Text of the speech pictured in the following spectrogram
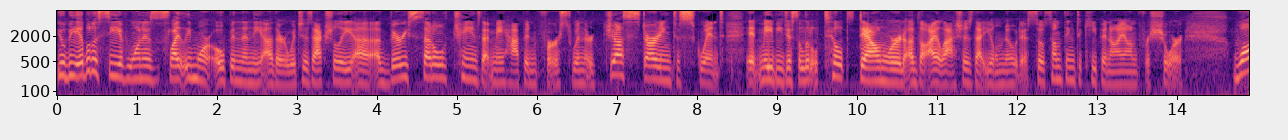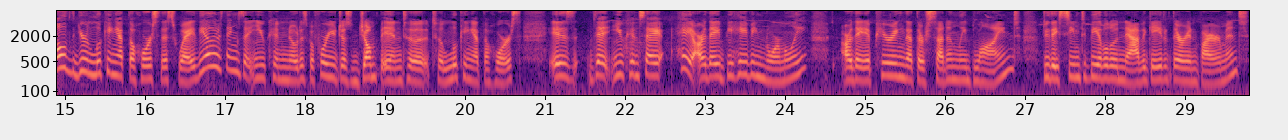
you'll be able to see if one is slightly more open than the other, which is actually a, a very subtle change that may happen first when they're just starting to squint. It may be just a little tilt downward of the eyelashes that you'll notice. So, something to keep an eye on for sure while you're looking at the horse this way, the other things that you can notice before you just jump into to looking at the horse is that you can say, hey, are they behaving normally? Are they appearing that they're suddenly blind? Do they seem to be able to navigate their environment?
